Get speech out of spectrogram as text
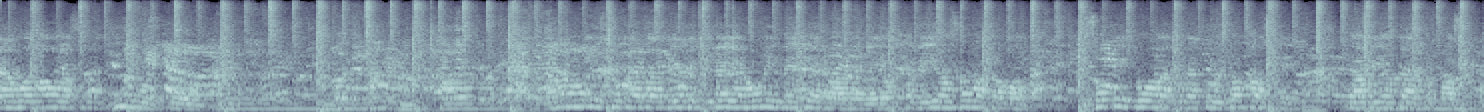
Siinähän voi laulaa sellainen hiivotkoon. Tämä omistetaan tietenkin meidän omiin veteraaneille, jotka kävi ihan samalla tavalla. Sopii tuolla, kun ne tuli takas, niin oli ihan täyttä paskaa.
